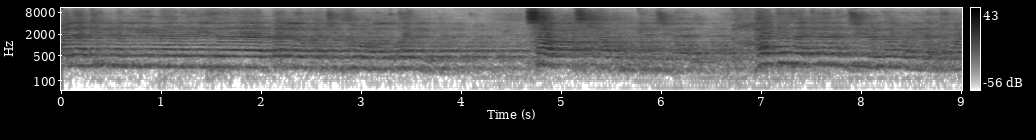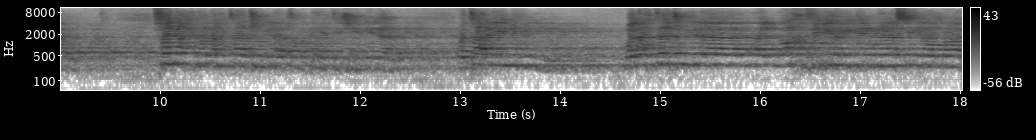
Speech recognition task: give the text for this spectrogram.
ولكن الإيمان إذا بلغ جذور القلب صار أصحابه كالجبال. هكذا كان الجيل الأول يا إخوان. فنحن نحتاج إلى تربية جيلنا وتعليمهم ونحتاج إلى الأخذ بأيدي الناس إلى الله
